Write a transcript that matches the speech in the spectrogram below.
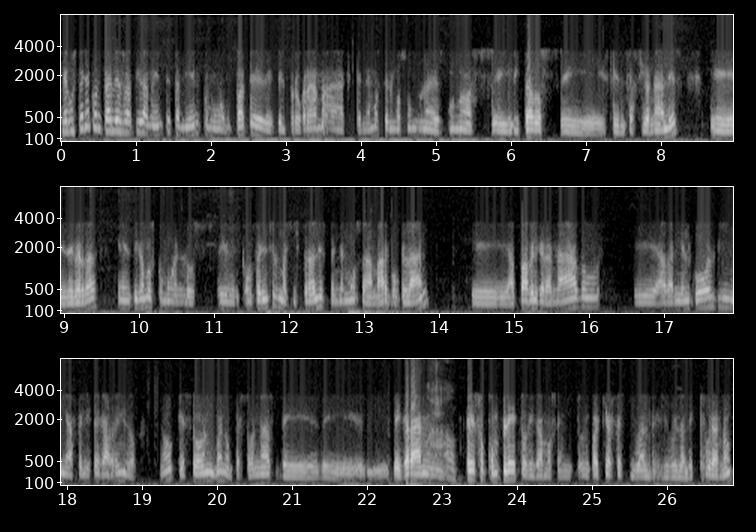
Me gustaría contarles rápidamente también, como parte del programa que tenemos, tenemos unos, unos eh, invitados eh, sensacionales, eh, de verdad. digamos, como en las conferencias magistrales tenemos a Margot Glan, a Pavel Granados, a Daniel Goldin y a Felipe Garrido. ¿no? que son, bueno, personas de, de, gran peso completo, digamos, en, cualquier festival del libro y la lectura, ¿no?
